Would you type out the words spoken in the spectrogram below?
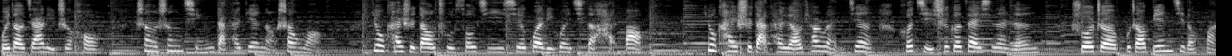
回到家里之后，上升晴打开电脑上网，又开始到处搜集一些怪里怪气的海报，又开始打开聊天软件和几十个在线的人说着不着边际的话。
